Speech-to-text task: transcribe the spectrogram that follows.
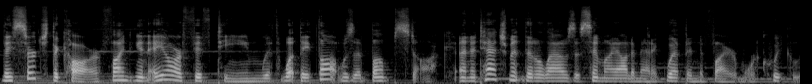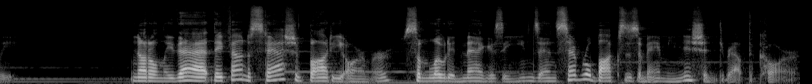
They searched the car, finding an AR 15 with what they thought was a bump stock, an attachment that allows a semi automatic weapon to fire more quickly. Not only that, they found a stash of body armor, some loaded magazines, and several boxes of ammunition throughout the car.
